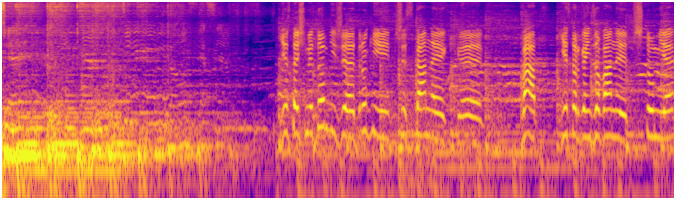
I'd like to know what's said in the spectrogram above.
Dzień Jesteśmy dumni, że drugi przystanek e, VAT jest organizowany w Sztumie,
